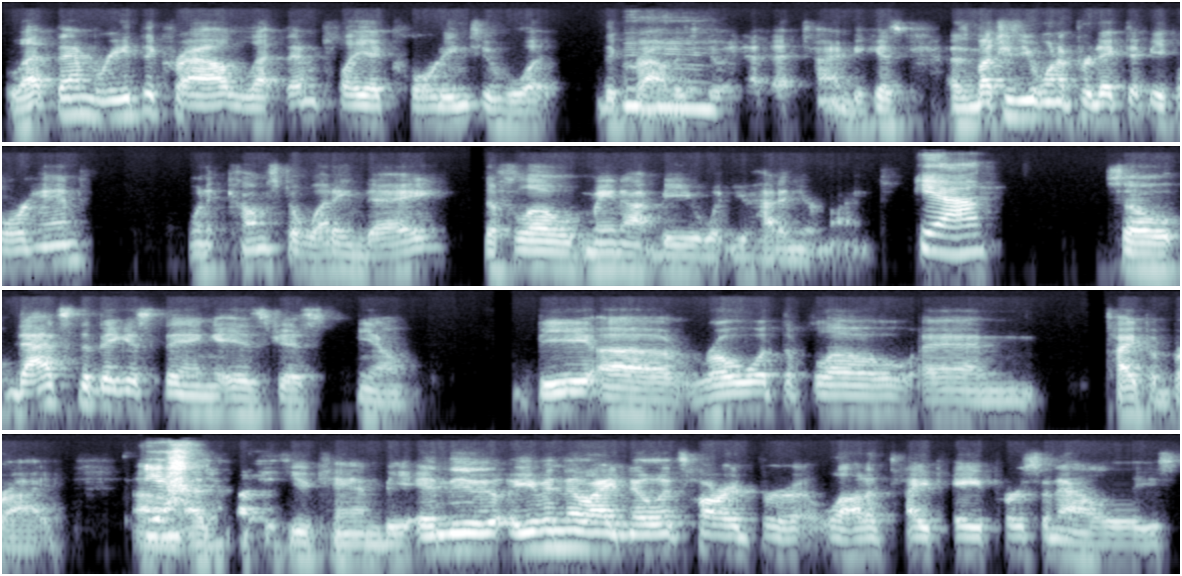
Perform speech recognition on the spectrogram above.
let them read the crowd, let them play according to what the crowd mm-hmm. is doing at that time. Because as much as you want to predict it beforehand, when it comes to wedding day, the flow may not be what you had in your mind. Yeah. So that's the biggest thing is just, you know, be a uh, roll with the flow and type of bride. Um, yeah. as much as you can be. And the, even though I know it's hard for a lot of type A personalities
